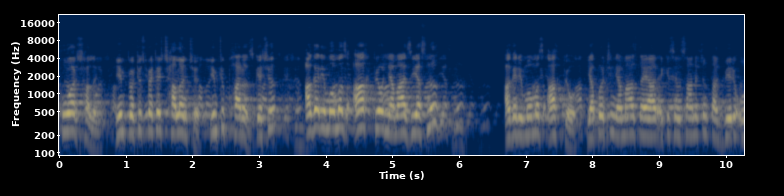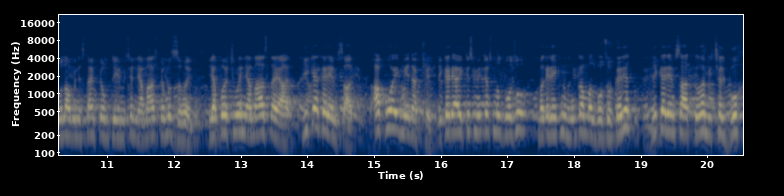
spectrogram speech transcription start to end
کھور چھلٕنۍ یِم پیوٚٹھِس پٮ۪ٹھ أسۍ چھلان چھِ یِم چھِ فرض کیٛاہ چھِ اگر یِمو منٛز اکھ پیوٚو نٮ۪مازِیَس نہٕ اگر یِمو منٛز اکھ پیوٚو یپٲرۍ چھِ نٮ۪ماز تیار أکِس اِنسانس چھُنہٕ تقبیٖر اولا وُنِس تام پیوٚمتُے أمِس چھےٚ نٮ۪ماز پیٚمٕژ زٕہٕنۍ یپٲرۍ چھِ وۄنۍ نٮ۪ماز تیار، یہِ کیٛاہ کرِ اَمہِ ساتہٕ اکوے منٹ یہ کر اکس منٹس مز وضو مگر یہ مکمل وضو کرت یہ کر ام سات کم یہ چھل بخ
